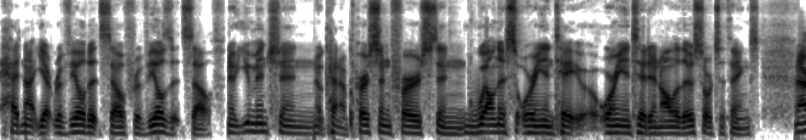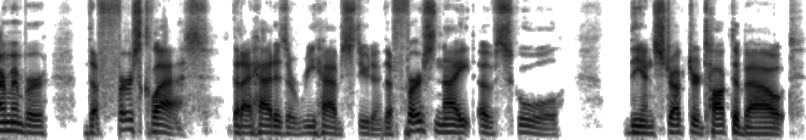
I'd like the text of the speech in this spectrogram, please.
had not yet revealed itself reveals itself you you mentioned you know, kind of person first and wellness oriented oriented and all of those sorts of things and i remember the first class that I had as a rehab student. The first night of school, the instructor talked about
